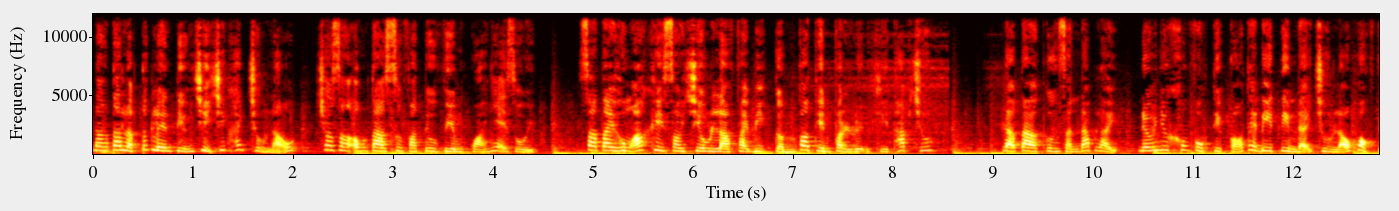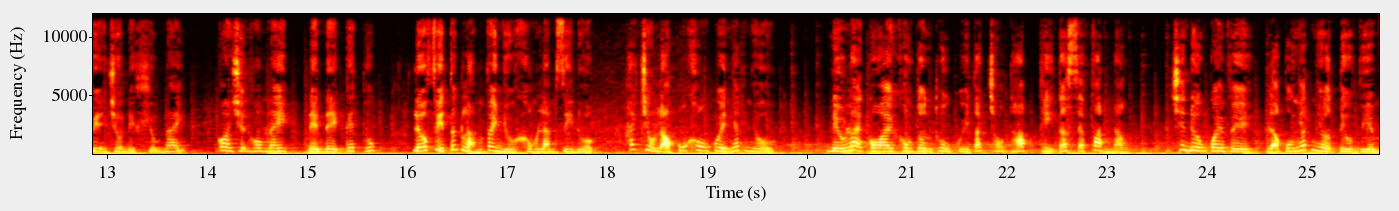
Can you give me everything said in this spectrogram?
nàng ta lập tức lên tiếng chỉ trích khách trưởng lão, cho rằng ông ta xử phạt tiêu viêm quá nhẹ rồi. Xa tay hung ác khi soi chiêu là phải bị cấm vào thiên phần luyện khí tháp chứ. Lão ta cứng rắn đáp lại, nếu như không phục thì có thể đi tìm đại trưởng lão hoặc viện trưởng để khiếu nại. Còn chuyện hôm nay đến đây kết thúc, Liễu Phỉ tức lắm vậy nhưng không làm gì được, Hách trưởng lão cũng không quên nhắc nhở, nếu lại có ai không tuân thủ quy tắc trong tháp thì ta sẽ phạt nặng. Trên đường quay về, lão cũng nhắc nhở tiêu viêm,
